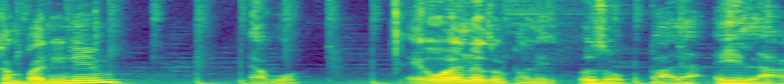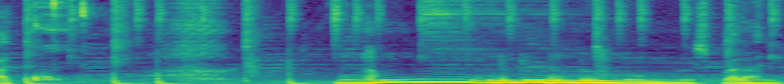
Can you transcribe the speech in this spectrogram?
Company name? Abo? Ewe ozo palele. Ozo pala elako. Sibhalani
